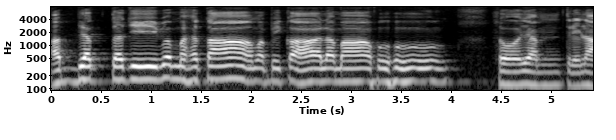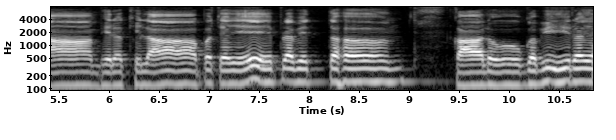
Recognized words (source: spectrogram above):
अव्यक्तजीवमहतामपि कालमाहुः। सोऽयं तृणाभिरखिलापचये प्रवृत्तः। कालो गभीरय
